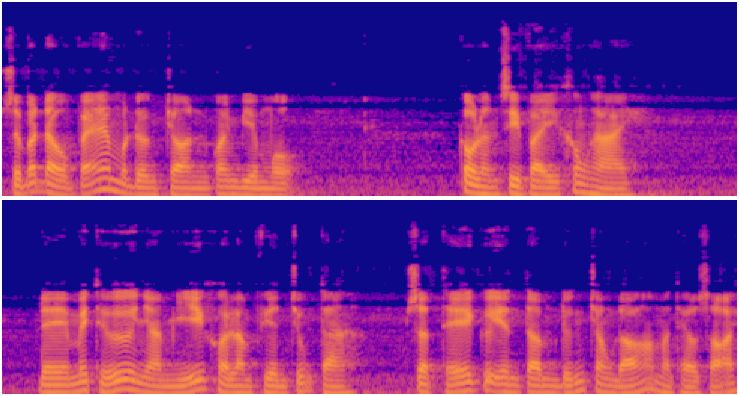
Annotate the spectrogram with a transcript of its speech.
Rồi bắt đầu vẽ một đường tròn quanh bia mộ. Cậu làm gì vậy không hài? Để mấy thứ nhảm nhí khỏi làm phiền chúng ta. Giật thế cứ yên tâm đứng trong đó mà theo dõi.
